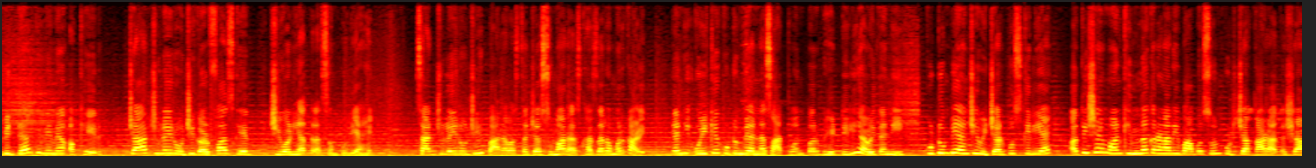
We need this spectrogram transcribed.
विद्यार्थिनीने अखेर चार जुलै रोजी गळफास घेत जीवन यात्रा संपवली आहे. सात जुलै रोजी बारा वाजताच्या सुमारास खासदार अमर काळे यांनी उईके कुटुंबियांना सातवनपर भेट दिली. यावेळी त्यांनी कुटुंबियांची विचारपूस केली आहे. अतिशय मन खिन्न करणारी बाब असून पुढच्या काळात अशा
